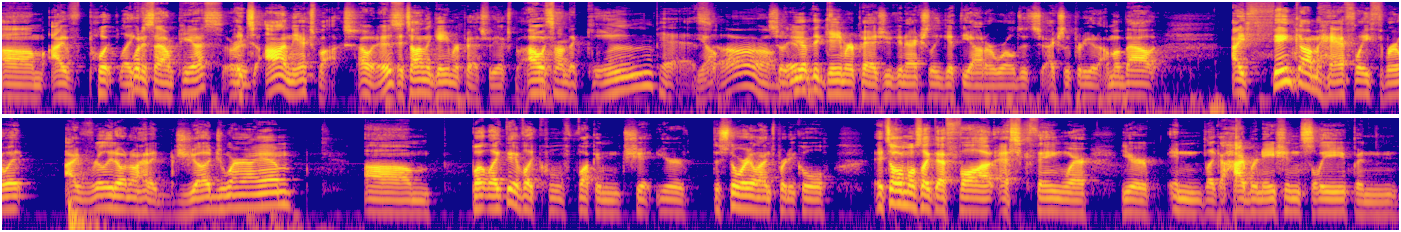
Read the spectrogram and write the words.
um, I've put like What is that on PS? Or it's on the Xbox. Oh, it is? It's on the Gamer Pass for the Xbox. oh, it's on the Game Pass. Yep. Oh, so if dude. you have the Gamer Pass, you can actually get the Outer Worlds. It's actually pretty good. I'm about, I think I'm halfway through it. I really don't know how to judge where I am. Um, but like they have like cool fucking shit. Your the storyline's pretty cool. It's almost like that Fallout esque thing where you're in like a hibernation sleep and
